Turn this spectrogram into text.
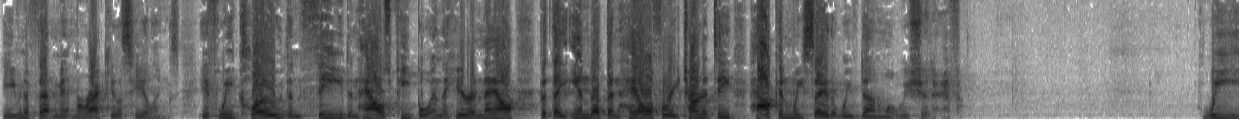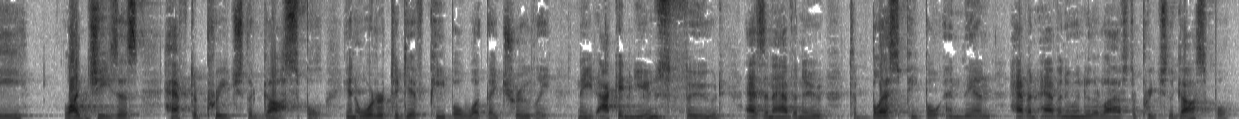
Even if that meant miraculous healings. If we clothe and feed and house people in the here and now, but they end up in hell for eternity, how can we say that we've done what we should have? We, like Jesus, have to preach the gospel in order to give people what they truly need. I can use food as an avenue to bless people and then have an avenue into their lives to preach the gospel.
